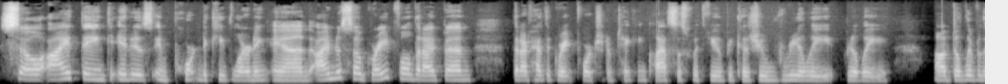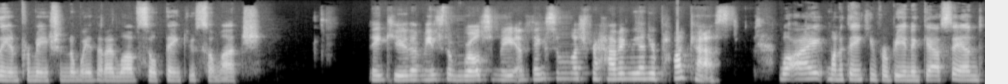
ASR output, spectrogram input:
So I think it is important to keep learning. And I'm just so grateful that I've been, that I've had the great fortune of taking classes with you because you really, really uh, deliver the information in a way that I love. So thank you so much. Thank you. That means the world to me. And thanks so much for having me on your podcast. Well, I want to thank you for being a guest. And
